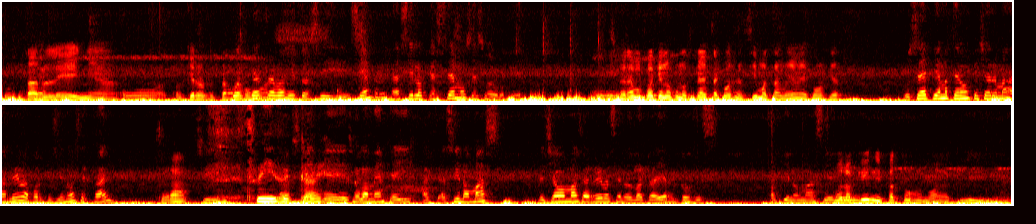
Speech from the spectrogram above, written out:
juntar leña cualquier otro trabajo Cualquier más. trabajito así, siempre, así lo que hacemos, eso es lo que... eh, Esperemos pues, que no se nos caiga esta cosa encima también, ¿eh? ¿cómo se hace? o sea que ya no tenemos que echarle más arriba porque si no se cae. ¿Será? Sí. Sí, se Así cae. que solamente ahí, así nomás, le echamos más arriba se nos va a caer, entonces aquí nomás. llegó Bueno, aquí ni patojos no hay, aquí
